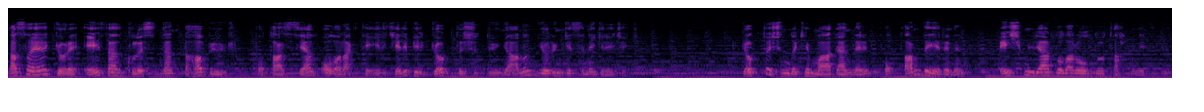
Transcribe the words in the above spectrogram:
NASA'ya göre Eiffel Kulesi'nden daha büyük, potansiyel olarak tehlikeli bir göktaşı dünyanın yörüngesine girecek. Göktaşındaki madenlerin toplam değerinin 5 milyar dolar olduğu tahmin ediliyor.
